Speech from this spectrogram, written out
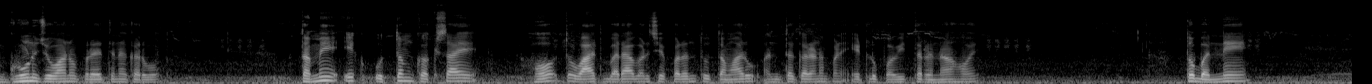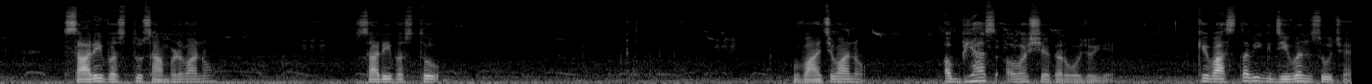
ગુણ જોવાનો પ્રયત્ન કરવો. તમે એક ઉત્તમ કક્ષાએ હો તો વાત બરાબર છે, પરંતુ તમારું અંતકરણ પણ એટલું પવિત્ર ન હોય તો બંને સારી વસ્તુ સાંભળવાનો, સારી વસ્તુ વાંચવાનો અભ્યાસ અવશ્ય કરવો જોઈએ કે વાસ્તવિક જીવન શું છે?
